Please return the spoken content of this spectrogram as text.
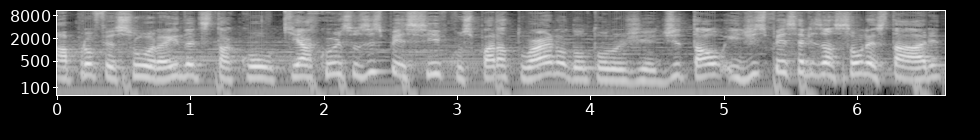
A professora ainda destacou que há cursos específicos para atuar na odontologia digital e de especialização nesta área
